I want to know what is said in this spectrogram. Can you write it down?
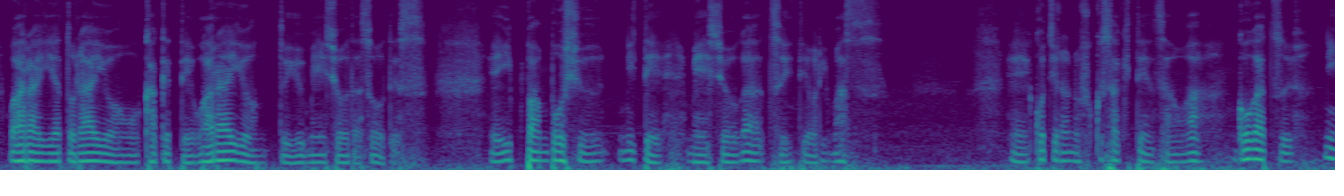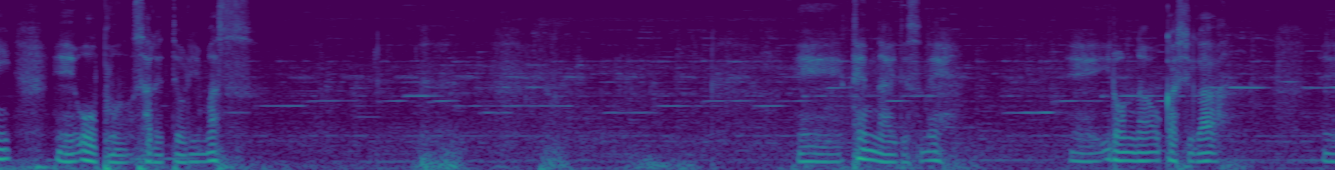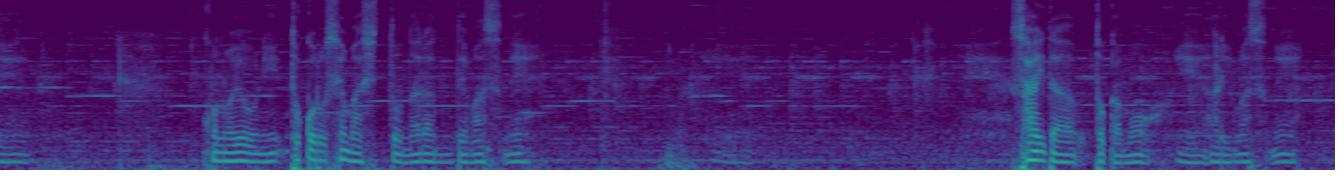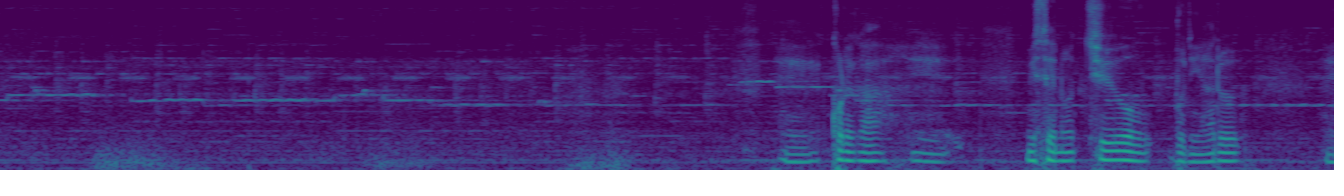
笑い屋とライオンをかけて笑いオンという名称だそうです。え一般募集にて名称がついております。えこちらの福崎店さんは5月に、えオープンされております。えー店内ですね、えーいろんなお菓子が、えーこのように所狭しと並んでますね。えーサイダーとかも、えーありますね。えーこれが、えー店の中央部にある、え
